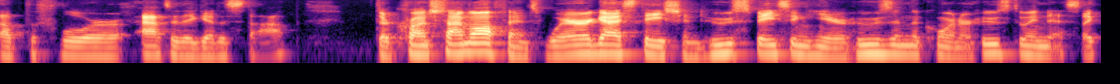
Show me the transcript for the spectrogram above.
up the floor after they get a stop. Their crunch time offense, where are guys stationed? Who's spacing here? Who's in the corner? Who's doing this? Like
